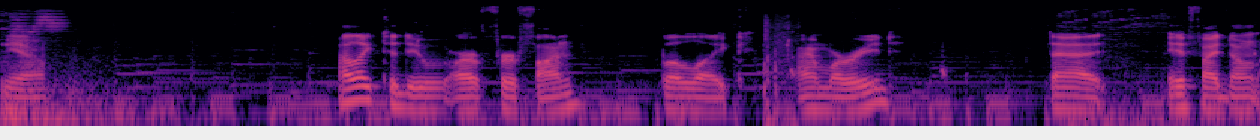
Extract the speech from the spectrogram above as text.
Yeah. I like to do art for fun, but like I'm worried that if I don't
